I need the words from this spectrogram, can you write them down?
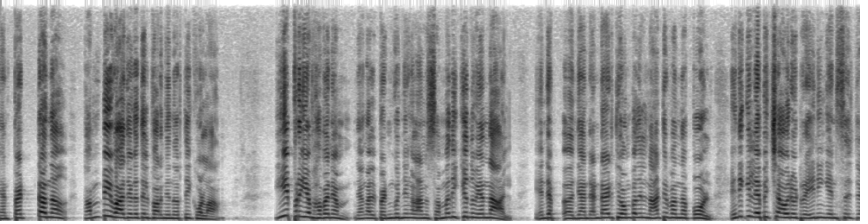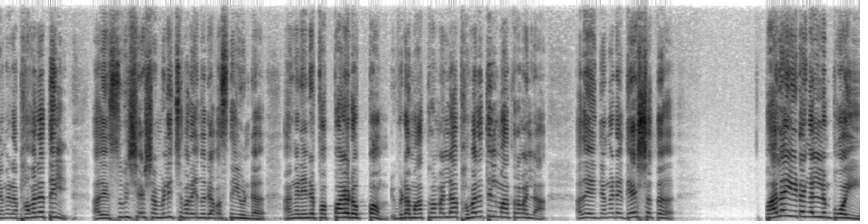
ഞാൻ പെട്ടെന്ന് കമ്പി വാചകത്തിൽ പറഞ്ഞു നിർത്തിക്കൊള്ളാം. ഈ പ്രിയ ഭവനം ഞങ്ങൾ പെൺകുഞ്ഞുങ്ങളാണ് സമ്മതിക്കുന്നു എന്നാൽ എന്റെ ഞാൻ രണ്ടായിരത്തി ഒമ്പതിൽ നാട്ടിൽ വന്നപ്പോൾ എനിക്ക് ലഭിച്ച ഒരു ട്രെയിനിങ് അനുസരിച്ച് ഞങ്ങളുടെ ഭവനത്തിൽ അതെ സുവിശേഷം വിളിച്ചു പറയുന്ന ഒരു അവസ്ഥയുണ്ട്. അങ്ങനെ എന്റെ പപ്പായോടൊപ്പം ഇവിടെ മാത്രമല്ല ഭവനത്തിൽ മാത്രമല്ല അതെ ഞങ്ങളുടെ ദേശത്ത് പലയിടങ്ങളിലും പോയി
